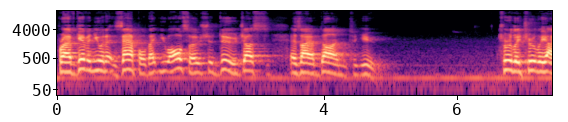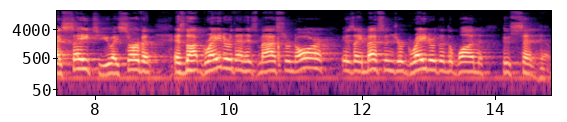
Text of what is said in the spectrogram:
For I have given you an example that you also should do just as I have done to you. Truly, truly, I say to you, a servant is not greater than his master, nor is a messenger greater than the one who sent him.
